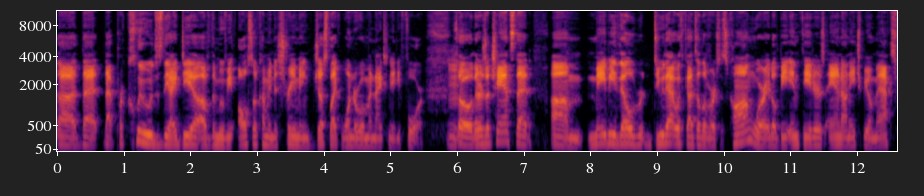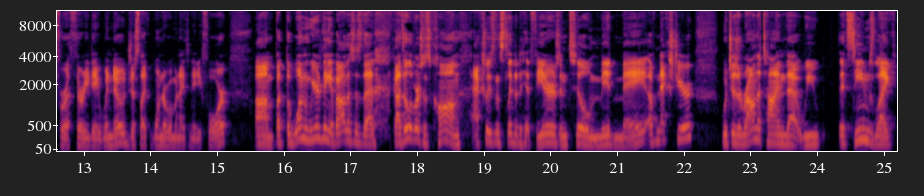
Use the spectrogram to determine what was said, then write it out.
uh, that that precludes the idea of the movie also coming to streaming, just like Wonder Woman 1984. Mm. So there's a chance that um, maybe they'll do that with Godzilla vs Kong, where it'll be in theaters and on HBO Max for a 30 day window, just like Wonder Woman 1984. Um, but the one weird thing about this is that Godzilla vs Kong actually isn't slated to hit theaters until mid May of next year, which is around the time that we. It seems like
